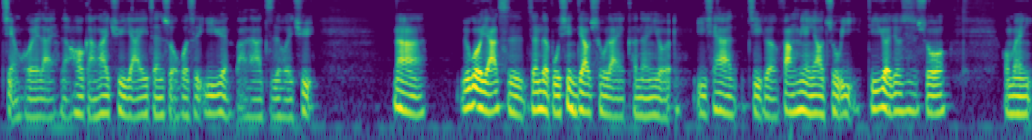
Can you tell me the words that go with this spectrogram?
捡回来，然后赶快去牙医诊所或是医院把它植回去。那如果牙齿真的不幸掉出来，可能有以下几个方面要注意。第一个就是说，我们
